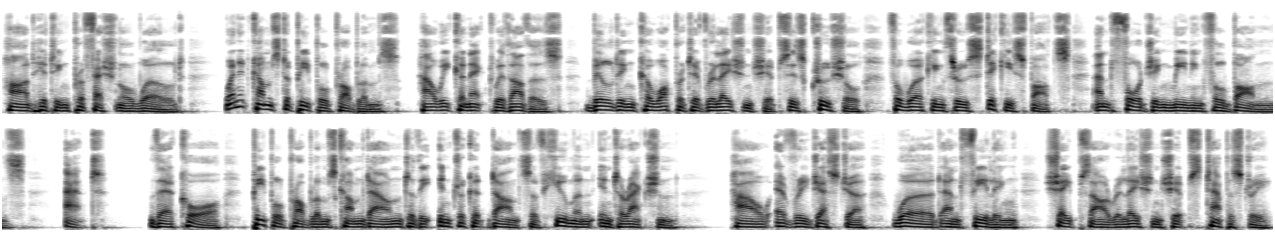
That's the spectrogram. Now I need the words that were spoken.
hard-hitting professional world. When it comes to people problems, how we connect with others, building cooperative relationships is crucial for working through sticky spots and forging meaningful bonds. At their core, people problems come down to the intricate dance of human interaction how every gesture, word and feeling shapes our relationship's tapestry.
